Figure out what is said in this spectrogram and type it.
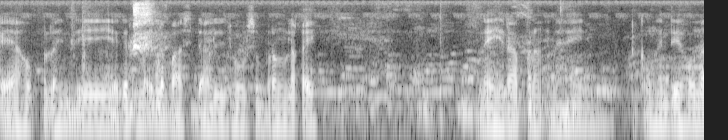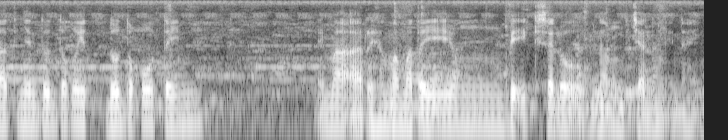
kaya ho pala hindi agad mailabas dahil ho sobrang laki. Nahihirapan ang inahin. Kung hindi ho natin yan dudukit, dudukutin ay maaari mamatay yung biig sa loob ng tiyan ng inahin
